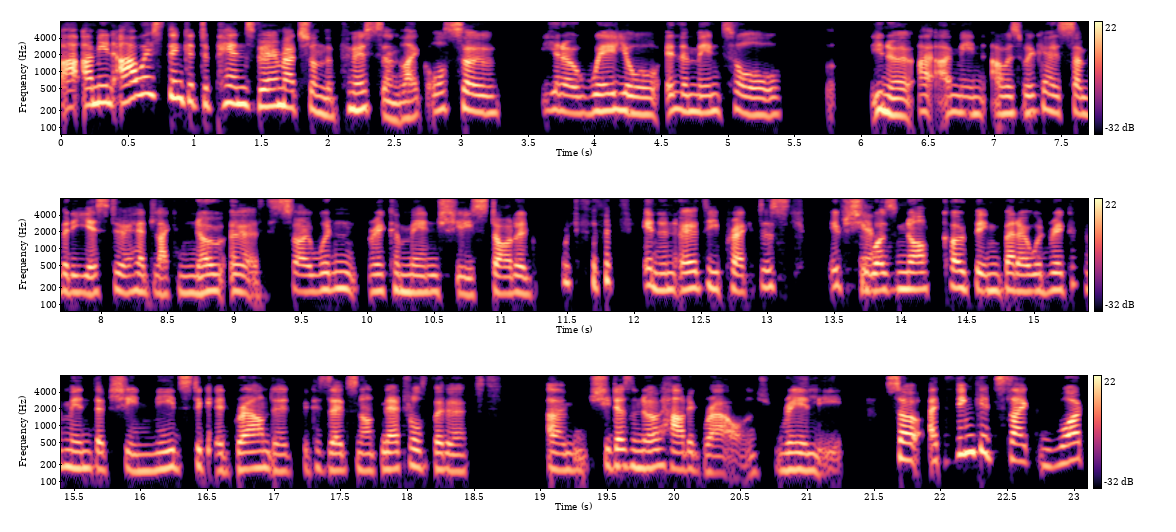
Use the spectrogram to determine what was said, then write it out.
I mean, I always think it depends very much on the person. Like also, you know, where your elemental, you know, I, I mean, I was working with somebody yesterday who had like no earth. So I wouldn't recommend she started in an earthy practice if she yeah. was not coping, but I would recommend that she needs to get grounded because that's not natural for her. Um, she doesn't know how to ground really. So I think it's like what,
